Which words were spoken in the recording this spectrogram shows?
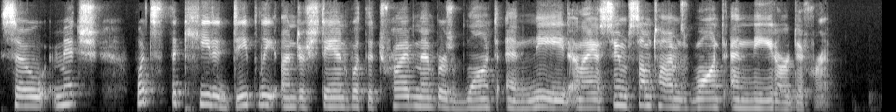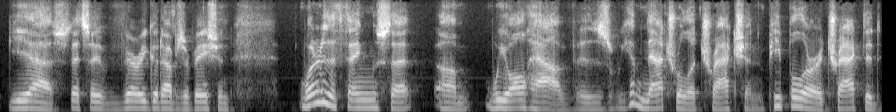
So, Mitch, What's the key to deeply understand what the tribe members want and need? And I assume sometimes want and need are different. Yes, that's a very good observation. One of the things that um, we all have is we have natural attraction. People are attracted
